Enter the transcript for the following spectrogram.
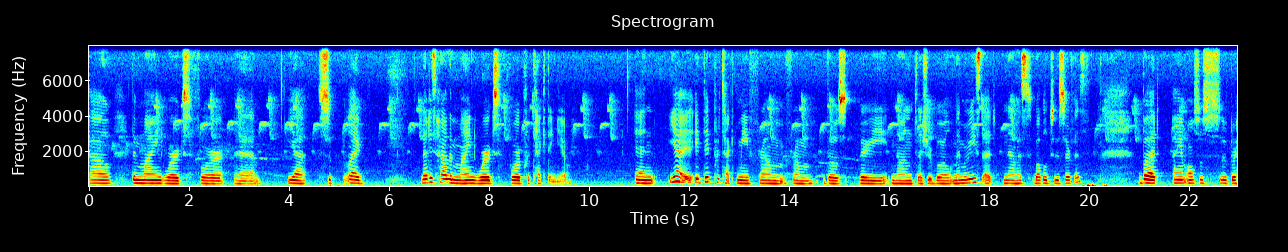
how the mind works for, um, yeah, like that is how the mind works for protecting you. And yeah, it, it did protect me from from those very non-pleasurable memories that now has bubbled to the surface. But I am also super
